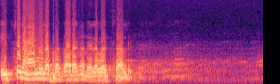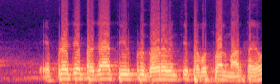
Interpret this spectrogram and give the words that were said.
ఇచ్చిన హామీల ప్రకారంగా నెరవేర్చాలి. ఎప్పుడైతే ప్రజా తీర్పును గౌరవించి ప్రభుత్వాలు మారుతాయో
